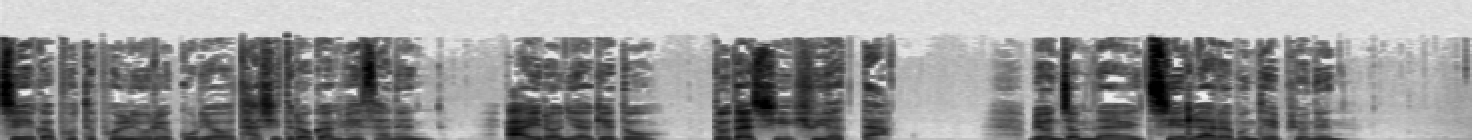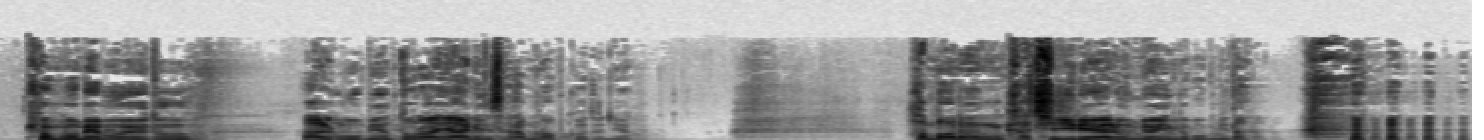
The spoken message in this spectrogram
지혜가 포트폴리오를 꾸려 다시 들어간 회사는 아이러니하게도 또다시 휴였다. 면접날 지혜를 알아본 대표는 평범해 보여도 알고 보면 또라이 아닌 사람은 없거든요. 한 번은 같이 일해야 할 운명인가 봅니다.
